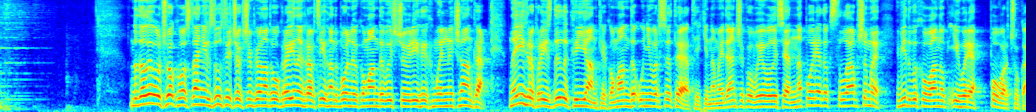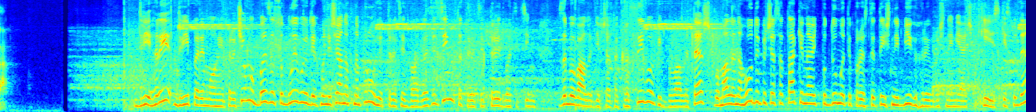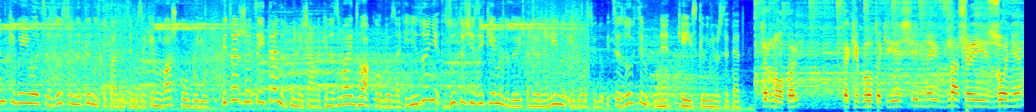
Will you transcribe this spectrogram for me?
Додали очок в останніх зустрічах чемпіонату України гравці гандбольної команди вищої ліги Хмельничанка. На ігри приїздили киянки, команда університет, які на майданчику виявилися на порядок слабшими від вихованок Ігоря Поварчука. Дві гри, дві перемоги. Причому без особливої для хмельничанок напруги 32-27 та 33-27. Забивали дівчата красиво, відбивали теж, бо мали нагоду під час атаки навіть подумати про естетичний бік гри в ручний м'яч. Київські студентки виявилися зовсім не тими суперницями, з якими важко в бою. Підтверджує це і тренер хмельничанок і називає два клуби в західній зоні, зустрічі з якими додають адреналіну і досвіду. І це зовсім не Київський університет. Тернополь, как и был, так и есть сильный в нашей зоне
